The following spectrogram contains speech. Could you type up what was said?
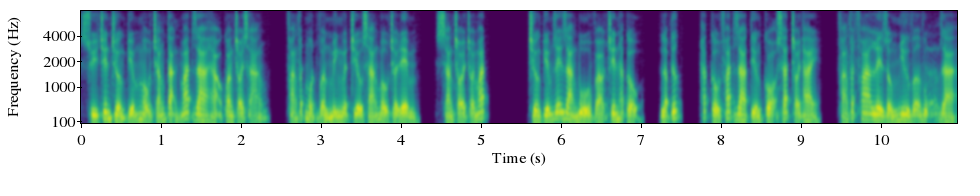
Suy trên trường kiếm màu trắng tản mát ra hào quang chói sáng phản phất một vầng minh nguyệt chiếu sáng bầu trời đêm, sáng chói chói mắt. Trường kiếm dễ dàng bổ vào trên hắc cầu, lập tức, hắc cầu phát ra tiếng cọ sát chói thai phản phất pha lê giống như vỡ vụn ra.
